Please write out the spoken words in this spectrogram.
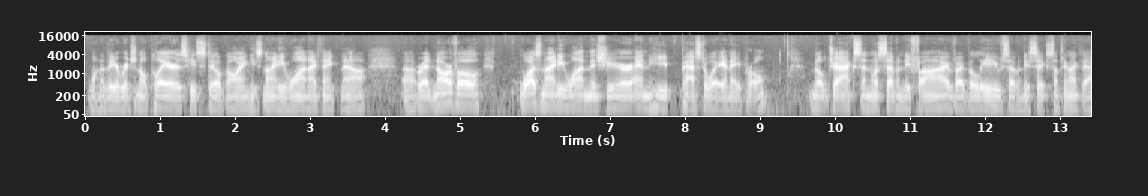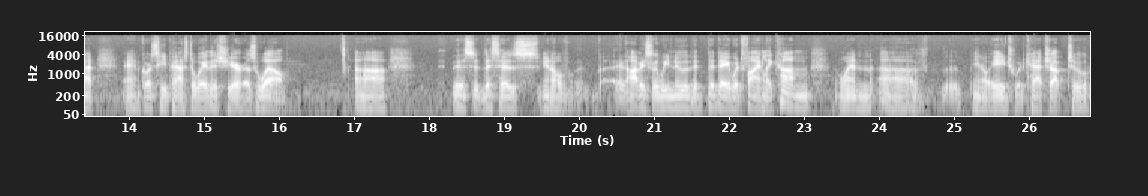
one of the original players. He's still going. He's 91, I think, now. Uh, Red Norvo was 91 this year, and he passed away in April. Milt Jackson was 75, I believe, 76, something like that. And of course, he passed away this year as well. Uh, this this has you know obviously we knew that the day would finally come when uh, you know age would catch up to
